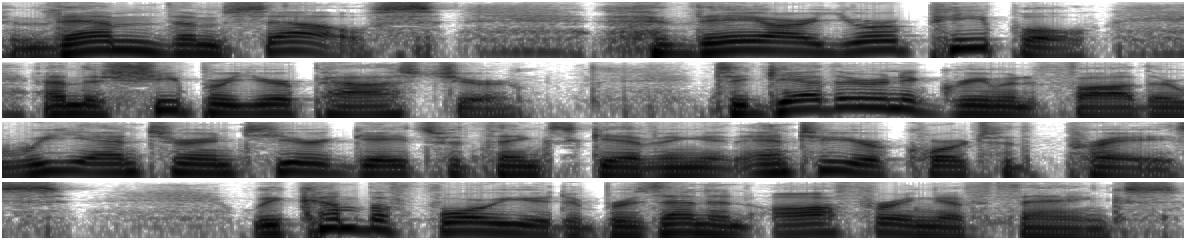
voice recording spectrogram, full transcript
them themselves. They are your people, and the sheep are your pasture. Together in agreement, Father, we enter into your gates with thanksgiving and enter your courts with praise. We come before you to present an offering of thanks.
